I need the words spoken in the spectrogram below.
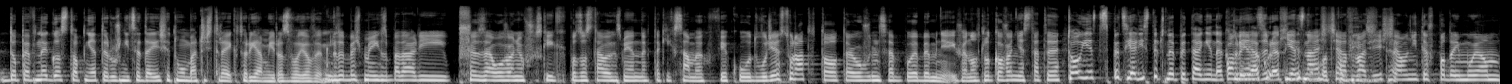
do pewnego stopnia te różnice daje się tłumaczyć trajektoriami rozwojowymi. Gdybyśmy ich zbadali przy założeniu wszystkich pozostałych zmiennych takich samych w wieku 20 lat, to te różnice byłyby mniejsze. No tylko, że niestety... To jest specjalistyczne pytanie, na które ja akurat 15 a 20 tak. oni też podejmują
